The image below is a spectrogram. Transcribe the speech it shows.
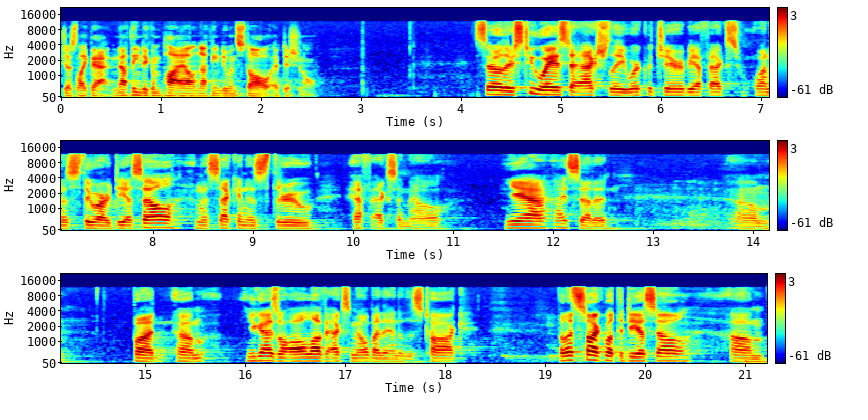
just like that. Nothing to compile, nothing to install additional. So there's two ways to actually work with JRuby One is through our DSL, and the second is through FXML. Yeah, I said it. Um, but um, you guys will all love XML by the end of this talk. But let's talk about the DSL. Um,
